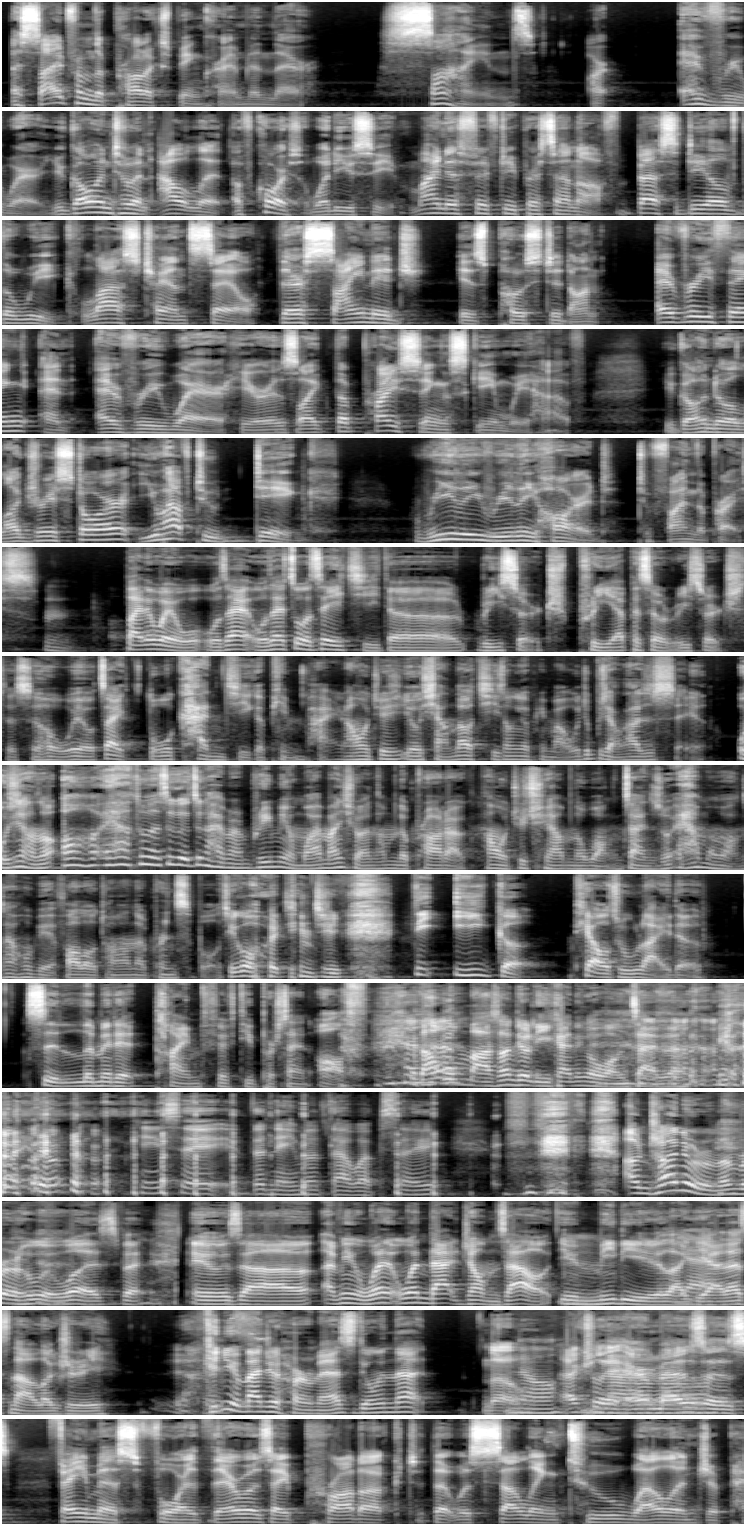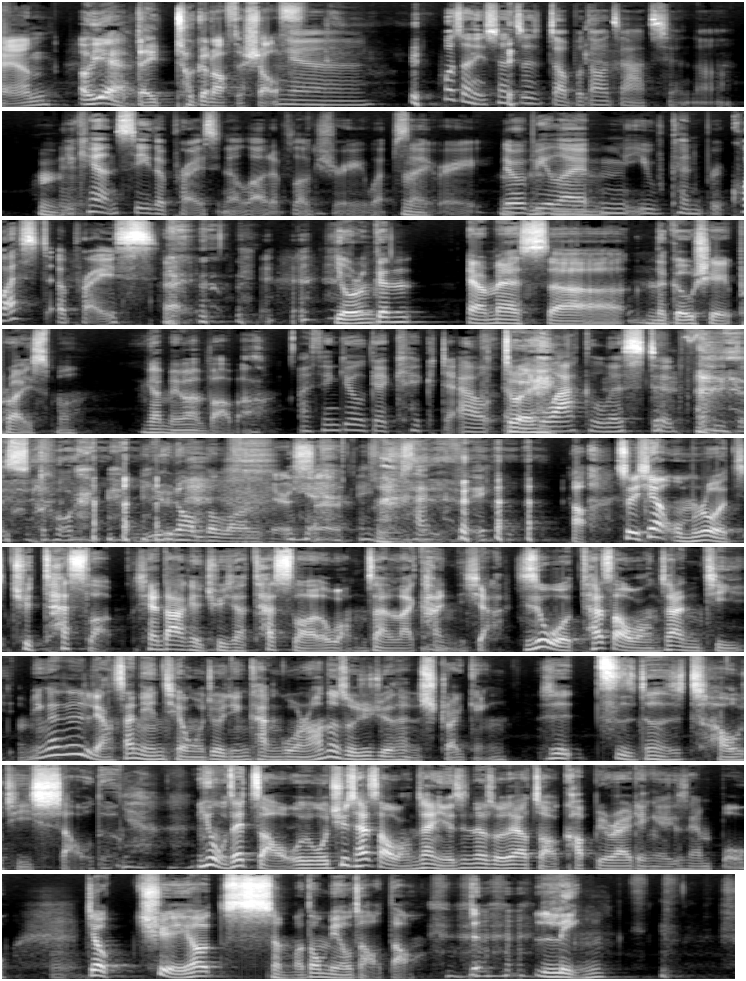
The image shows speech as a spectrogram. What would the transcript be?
aside from the products being crammed in there, signs are everywhere. You go into an outlet, of course, what do you see? Minus 50% off, best deal of the week, last chance sale. Their signage is posted on everything and everywhere. Here is like the pricing scheme we have. You go into a luxury store, you have to dig really, really hard to find the price. Hmm By the way，我我在我在做这一集的 research pre episode research 的时候，我有再多看几个品牌，然后就有想到其中一个品牌，我就不讲它是谁了。我就想说，哦，哎呀，对了，这个这个还蛮 premium，我还蛮喜欢他们的 product。然后我就去他们的网站说，哎，他们网站会不会也 follow 同样的 principle？结果我进去第一个跳出来的 是 limited time fifty percent off，然后我马上就离开那个网站了。 Can you say the name of that website? I'm trying to remember who it was, but it was. Uh, I mean, when when that jumps out, you immediately like, Yeah. yeah, that's not luxury. Yeah. Can you imagine Hermes doing that? No. No, Actually, not at Hermes all. is famous for there was a product that was selling too well in Japan. Oh yeah, They took it off the shelf. Yeah. 或者你甚至找不到价钱呢。You can't see the price in a lot of luxury website, right? They would be like, mm, you can request a price. 有人跟 Hermes 呃 negotiate price 吗？应该没办法吧？ I think you'll get kicked out 对。 and blacklisted from the store. You don't belong here, yeah, sir. exactly. 好，所以现在我们如果去 Tesla，现在大家可以去一下 Tesla 的网站来看一下。其实我 Tesla 网站几应该是两三年前我就已经看过，然后那时候就觉得很 striking， 是字真的是超级少的。Yeah. 因为我在找我我去 Tesla 网站也是那时候要找 copywriting example，、就去了以后什么都没有找到，就零，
